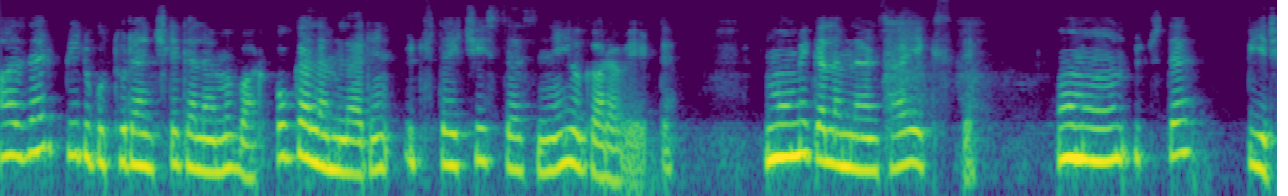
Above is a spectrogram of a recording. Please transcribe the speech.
Azər bir qutu rəngli qələmi var. O qələmlərin 3-də 2 hissəsini Hilqara verdi. Ümumi qələmlərin sayı x-dir. Onun 3'də 1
